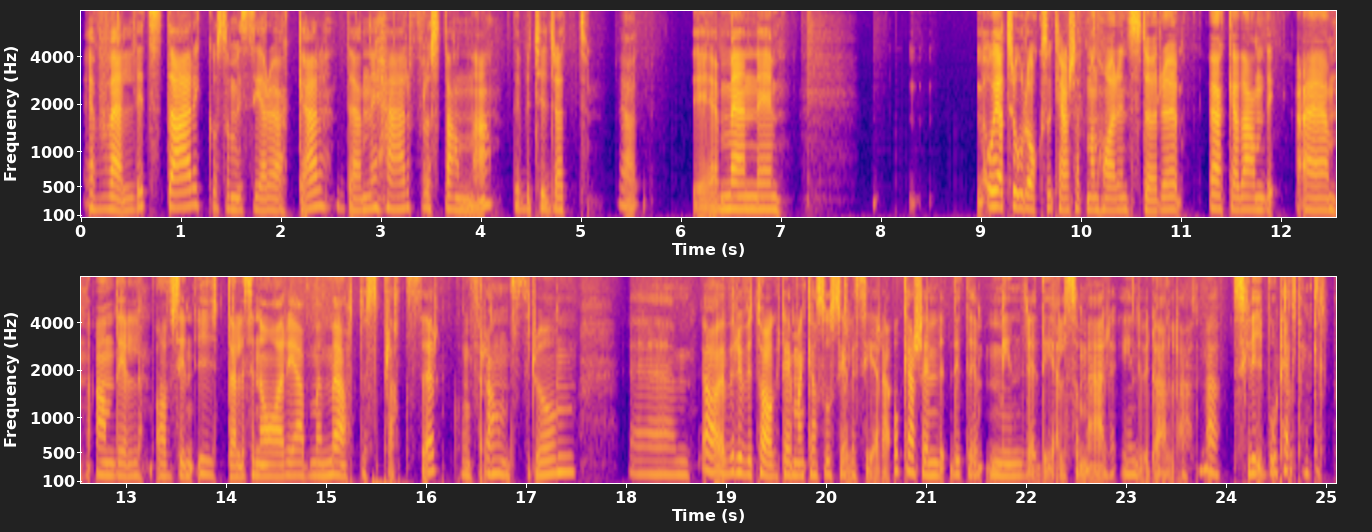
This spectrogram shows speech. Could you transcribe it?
är väldigt stark och som vi ser ökar. Den är här för att stanna. Det betyder att, ja, eh, men eh, och jag tror också kanske att man har en större ökad andel, äh, andel av sin yta eller sin area med mötesplatser, konferensrum, äh, ja, överhuvudtaget där man kan socialisera och kanske en lite mindre del som är individuella skrivbord helt enkelt.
